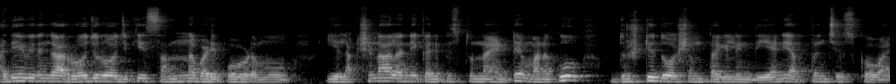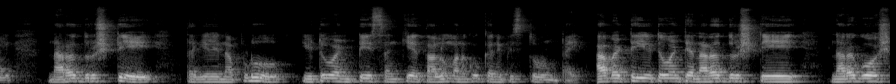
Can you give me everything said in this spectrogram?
అదేవిధంగా రోజు రోజుకి సన్నబడిపోవడము. ఈ లక్షణాలన్నీ కనిపిస్తున్నాయంటే మనకు దృష్టి దోషం తగిలింది అని అర్థం చేసుకోవాలి. నరదృష్టి తగిలినప్పుడు ఇటువంటి సంకేతాలు మనకు కనిపిస్తూ ఉంటాయి. కాబట్టి ఇటువంటి నరదృష్టి నరఘోష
